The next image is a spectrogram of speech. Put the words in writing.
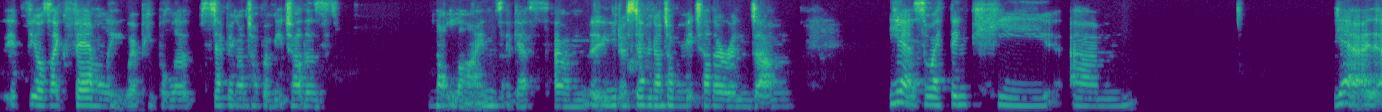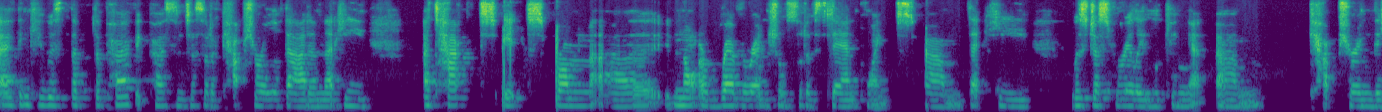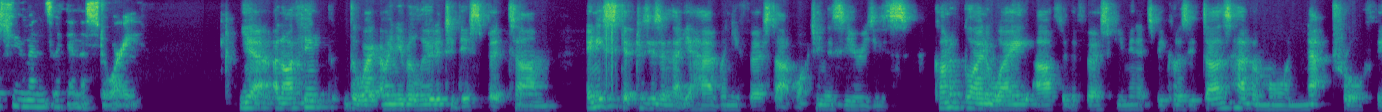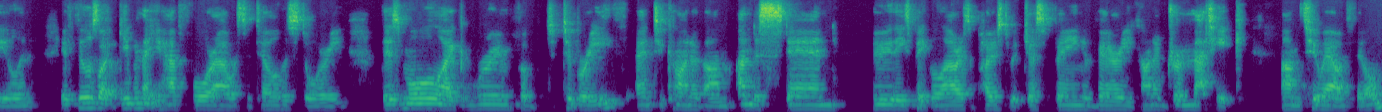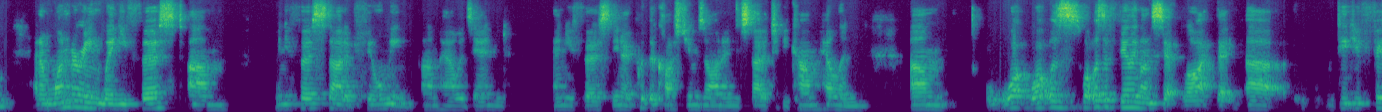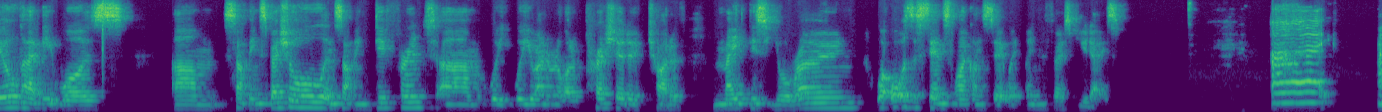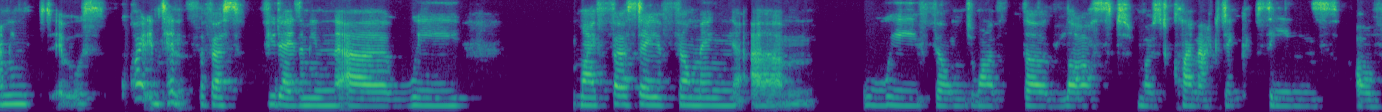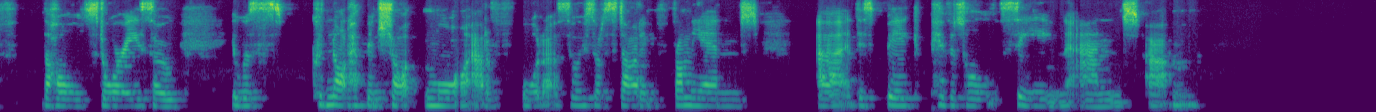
it feels like family where people are stepping on top of each other's not lines, I guess, um, you know, stepping on top of each other. And um, yeah, so I think he, um, yeah, I, I, think he was the, the perfect person to sort of capture all of that and that he attacked it from uh, not a reverential sort of standpoint, um, that he was just really looking at um, capturing the humans within the story. Yeah, and I think the way I mean you've alluded to this, but um, any skepticism that you have when you first start watching the series is kind of blown away after the first few minutes because it does have a more natural feel and it feels like given that you have four hours to tell the story there's more like room for to breathe and to kind of um, understand who these people are as opposed to it just being a very kind of dramatic um, two-hour film. And I'm wondering when you first um, when you first started filming um, Howards End and you first you know put the costumes on and started to become Helen. Um, what what was what was the feeling on set like? That uh, did you feel that it was um, something special and something different? Um, were, were you under a lot of pressure to try to make this your own? What, what was the sense like on set in the first few days? Uh, I mean, it was quite intense the first few days. I mean, uh, we, my first day of filming, um, we filmed one of the last, most climactic scenes of the whole story. So it was could not have been shot more out of order. So we are sort of starting from the end, uh, this big pivotal scene, and um,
